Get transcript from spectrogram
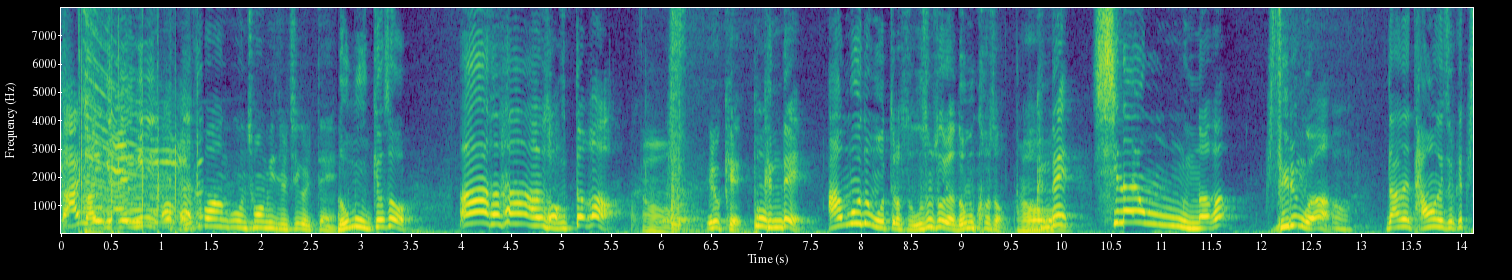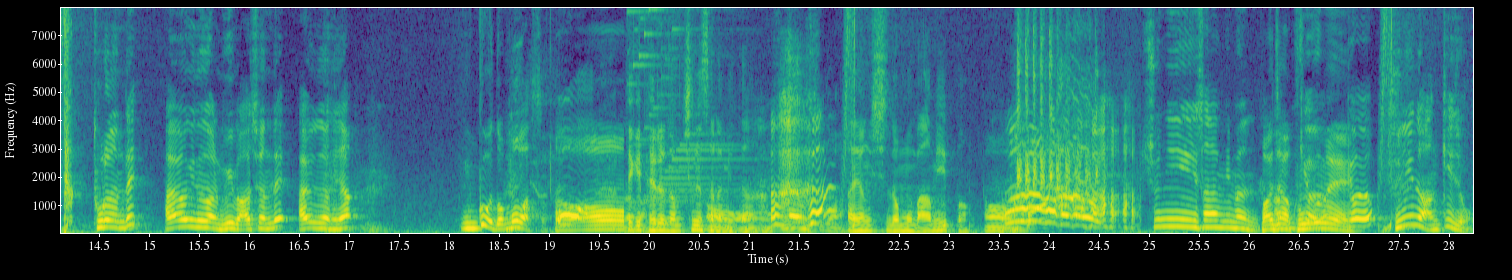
방기쟁이. F1공은 처음이들 찍을 때 너무 웃겨서 아하하 하면서 웃다가 이렇게 근데 아무도 못 들었어 웃음소리가 너무 커서 근데 신하영 누나가 들은 거야 나는 당황해서 이렇게 탁 돌았는데 아영이 누나랑 눈이 마주쳤는데 아영이 누나 그냥 웃고 넘어갔어 어. 되게 배려 넘치는 사람이다. 신하영 씨가 아영 씨 너무 마음이 이뻐. 어. 준이 사장님은 맞아, 안 껴요? 궁금해. 껴요? 준이는 안 끼죠?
